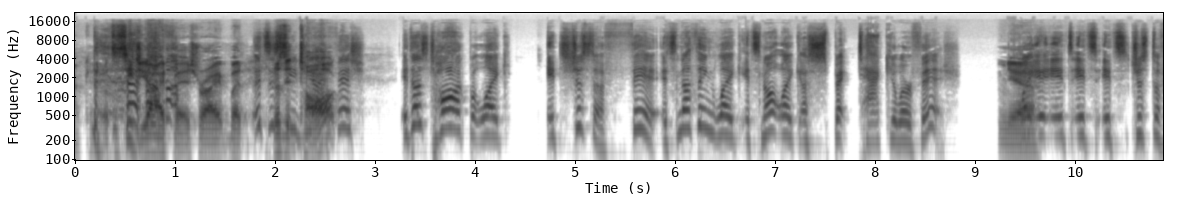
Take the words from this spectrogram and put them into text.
Okay, well, it's a CGI fish, right? But It's a does CGI it talk? fish. It does talk, but like it's just a fish. It's nothing like it's not like a spectacular fish. Yeah. Like it- it's it's it's just a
